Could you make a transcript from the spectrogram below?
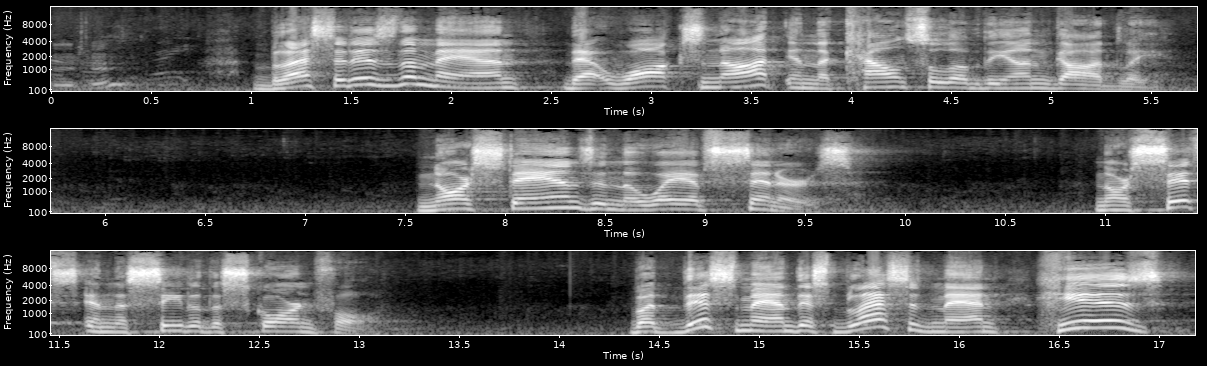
Mm-hmm. Blessed is the man that walks not in the counsel of the ungodly nor stands in the way of sinners, nor sits in the seat of the scornful. But this man, this blessed man, his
